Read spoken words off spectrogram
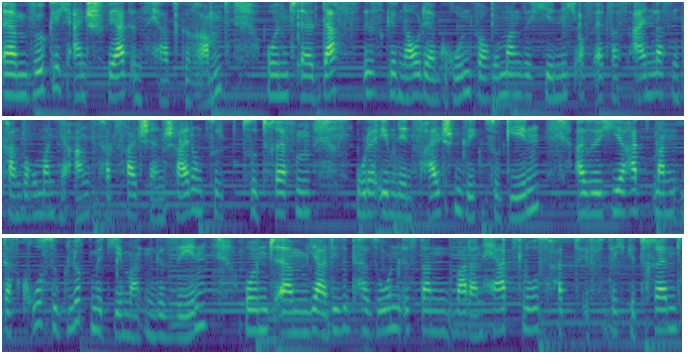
ähm, wirklich ein Schwert ins Herz gerammt. Und äh, das ist genau der Grund, warum man sich hier nicht auf etwas einlassen kann, warum man hier Angst hat, falsche Entscheidungen zu, zu treffen oder eben den falschen Weg zu gehen. Also hier hat man das große Glück mit jemandem gesehen und ähm, ja, diese Person ist dann, war dann herzlos, hat sich getrennt,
